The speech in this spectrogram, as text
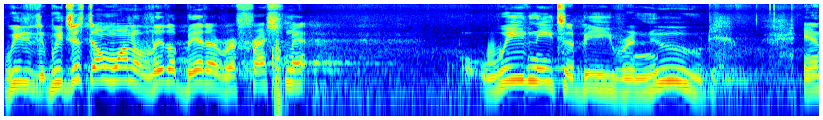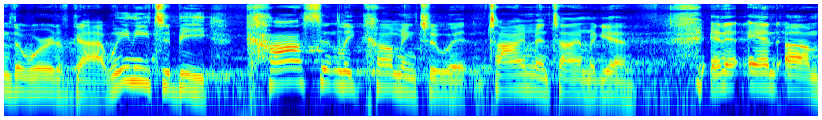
We, we just don't want a little bit of refreshment. We need to be renewed in the Word of God. We need to be constantly coming to it time and time again. And, and um,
